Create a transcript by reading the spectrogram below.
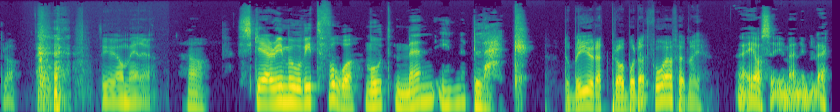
Bra. Det gör jag med det. Ja. Scary Movie 2 mot Men in Black. Då blir ju rätt bra båda två jag för mig. Nej, jag säger Men in Black.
